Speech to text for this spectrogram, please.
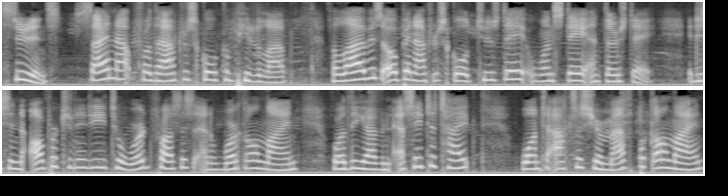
Students, sign up for the after school computer lab. The lab is open after school Tuesday, Wednesday, and Thursday. It is an opportunity to word process and work online, whether you have an essay to type, want to access your math book online,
